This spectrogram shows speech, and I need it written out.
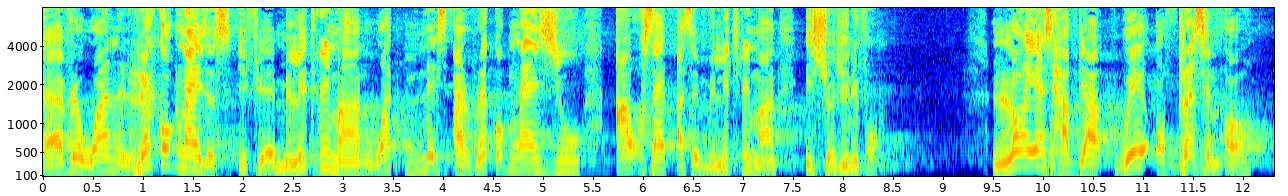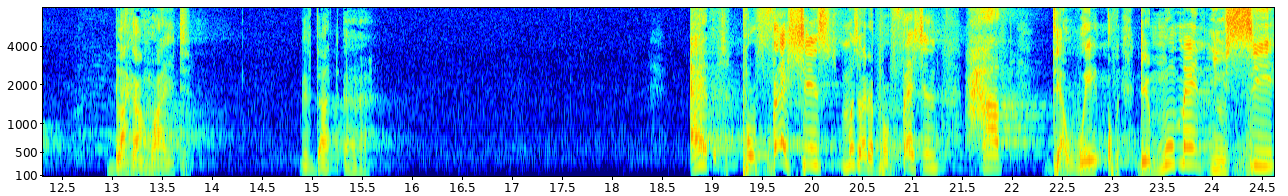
Everyone recognizes if you're a military man, what makes I recognize you outside as a military man is your uniform. Lawyers have their way of dressing, or black and white, with that. Uh, every professions, most of the professions have their way of. The moment you see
